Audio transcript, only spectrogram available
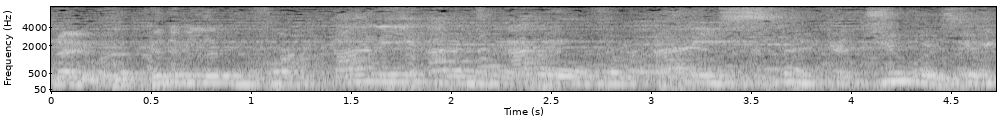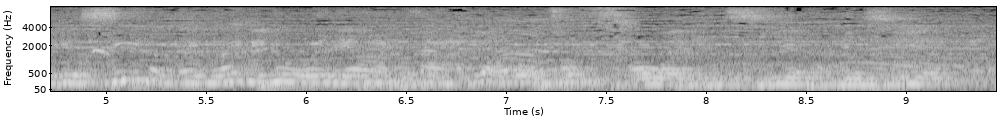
Now, we're going to be looking for Annie and Ariel from Annie Smith Jewelers. If you can see them, then let me know where they are. Because I've got a lot of Oh, I can see it, I can see it.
